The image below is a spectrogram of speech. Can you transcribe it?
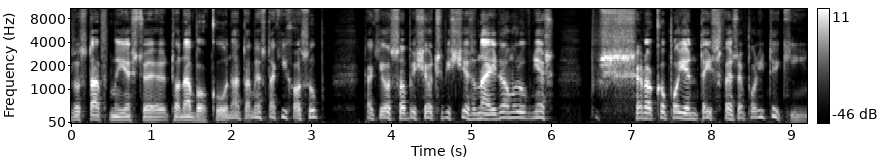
zostawmy jeszcze to na boku. Natomiast takich osób, takie osoby się oczywiście znajdą również w szeroko pojętej sferze polityki.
